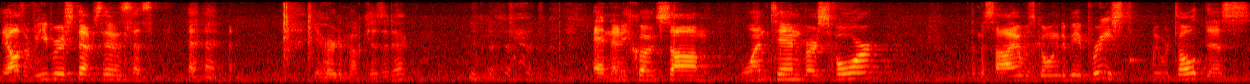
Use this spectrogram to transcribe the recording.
the author of Hebrews steps in and says, You heard of Melchizedek? and then he quotes Psalm 110, verse 4. The Messiah was going to be a priest. We were told this,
